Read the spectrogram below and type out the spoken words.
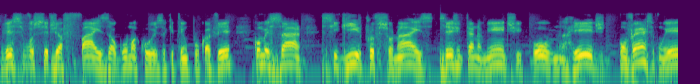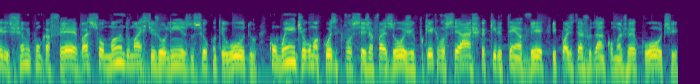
ver se você já faz alguma coisa que tem um pouco a ver, começar a seguir profissionais, seja internamente ou na rede, converse com eles, chame para um café, vai somando mais tijolinhos no seu conteúdo, comente alguma coisa que você já faz hoje, por que, que você acha que aquilo tem a ver e pode te ajudar como Agile Coach,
